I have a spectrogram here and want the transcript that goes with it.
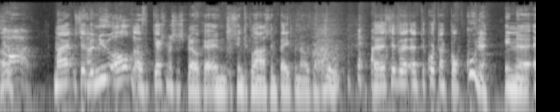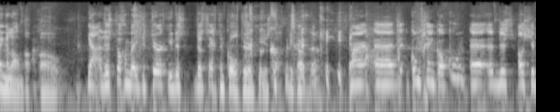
Ja. Maar ze hebben nu al, over kerstmis gesproken... en Sinterklaas en pepernoten. Eh, ze hebben een tekort aan kalkoenen in eh, Engeland. Oh. Ja, dat is toch een beetje turkey. Dus, dat is echt een cold turkey, is dat voor die gasten? Maar eh, er komt geen kalkoen. Dus als je,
